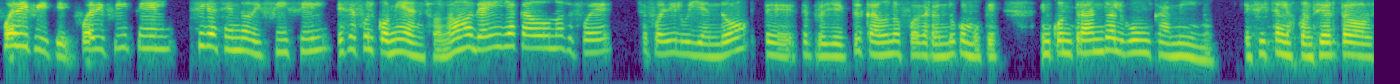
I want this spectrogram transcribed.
fue difícil, fue difícil, sigue siendo difícil, ese fue el comienzo, ¿no? De ahí ya cada uno se fue se fue diluyendo este, este proyecto y cada uno fue agarrando como que encontrando algún camino existen los conciertos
